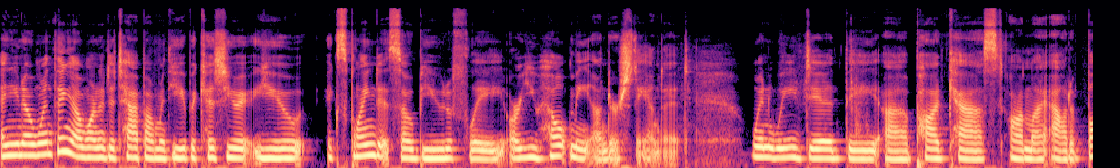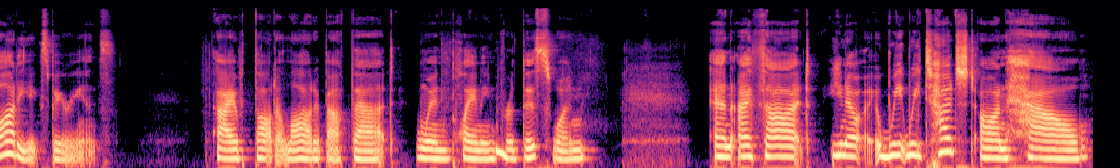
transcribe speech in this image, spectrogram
And you know, one thing I wanted to tap on with you because you you explained it so beautifully, or you helped me understand it when we did the uh, podcast on my out of body experience. I thought a lot about that when planning for this one. And I thought, you know, we, we touched on how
